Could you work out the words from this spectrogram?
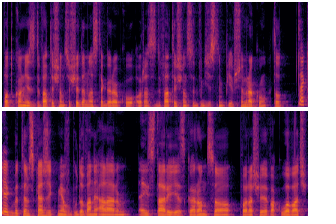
pod koniec 2017 roku oraz w 2021 roku. To tak jakby ten wskaźnik miał wbudowany alarm, ej stary, jest gorąco, pora się ewakuować.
